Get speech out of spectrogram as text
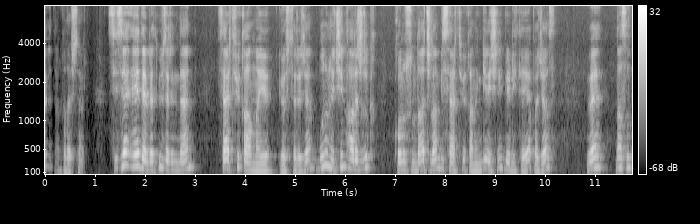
Evet arkadaşlar, size E-Devlet üzerinden sertifika almayı göstereceğim. Bunun için arıcılık konusunda açılan bir sertifikanın girişini birlikte yapacağız ve nasıl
